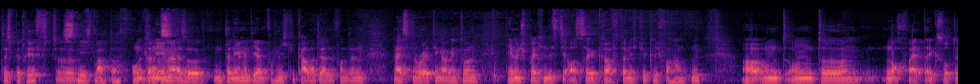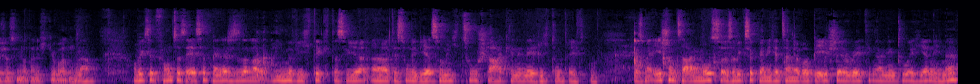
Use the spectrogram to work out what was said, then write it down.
das betrifft äh, das nicht machbar. Unternehmen, also Unternehmen, die einfach nicht gecovert werden von den meisten Ratingagenturen. Dementsprechend ist die Aussagekraft da nicht wirklich vorhanden. Äh, und und äh, noch weiter exotischer sind wir da nicht geworden. Ja. Und wie gesagt, für uns als Asset Manager ist es dann auch immer wichtig, dass wir äh, das Universum nicht zu stark in eine Richtung driften. Was man eh schon sagen muss, also wie gesagt, wenn ich jetzt eine europäische Ratingagentur hernehme,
